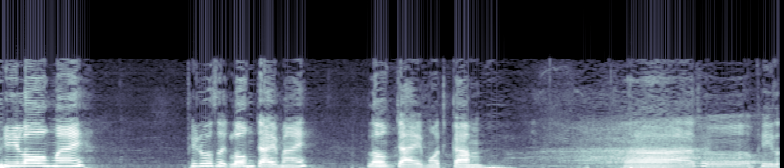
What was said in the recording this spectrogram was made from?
พี่โล่งไหม พี่รู้สึกโล่งใจไหม โล่งใจหมดกรรม สาธุ พี่โล่ง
